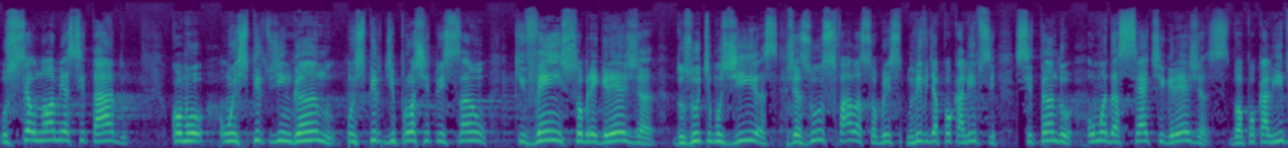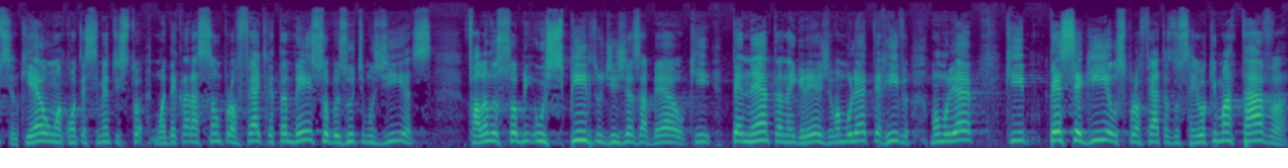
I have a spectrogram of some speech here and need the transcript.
o seu nome é citado como um espírito de engano, um espírito de prostituição que vem sobre a igreja dos últimos dias. Jesus fala sobre isso no livro de Apocalipse, citando uma das sete igrejas do Apocalipse, que é um acontecimento, uma declaração profética também sobre os últimos dias, falando sobre o espírito de Jezabel que penetra na igreja, uma mulher terrível, uma mulher que perseguia os profetas do Senhor, que matava,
